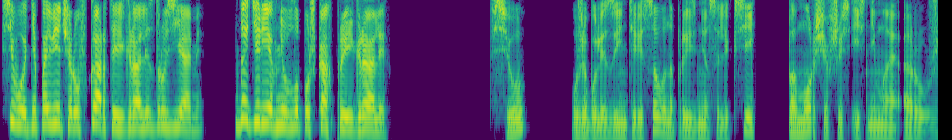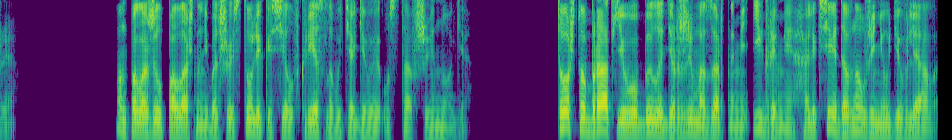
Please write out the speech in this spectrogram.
Сегодня по вечеру в карты играли с друзьями. Да деревню в лопушках проиграли. «Всю?» — уже более заинтересованно произнес Алексей, поморщившись и снимая оружие. Он положил палаш на небольшой столик и сел в кресло, вытягивая уставшие ноги. То, что брат его был одержим азартными играми, Алексея давно уже не удивляло.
